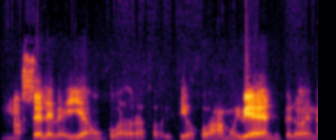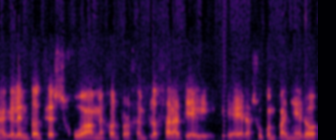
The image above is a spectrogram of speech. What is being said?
no se le veía un jugadorazo. El tío jugaba muy bien, pero en aquel entonces jugaba mejor, por ejemplo, Zaratiegui, que era su compañero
